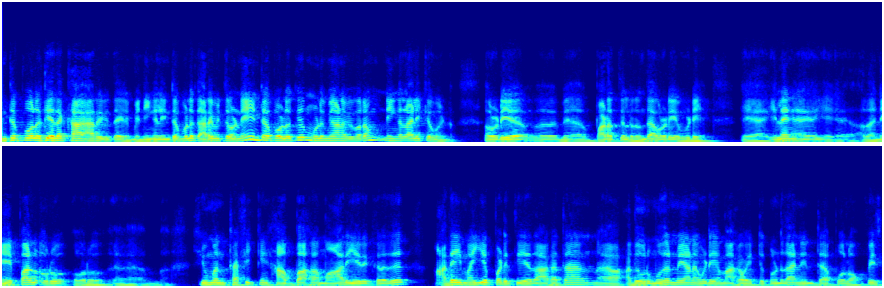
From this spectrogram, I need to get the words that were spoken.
இன்டர்போலுக்கு எதற்காக அறிவித்த நீங்கள் இன்டர்போலுக்கு அறிவித்த உடனே இன்டர்போலுக்கு முழுமையான விவரம் நீங்கள் அளிக்க வேண்டும். அவருடைய படத்திலிருந்து அவருடைய விடயம் இலங்கை அஹ், நேபாள் ஒரு ஒரு ஹியூமன் டிராஃபிக்கிங் ஹப்பாக மாறி இருக்கிறது அதை மையப்படுத்தியதாகத்தான் அது ஒரு முதன்மையான விடயமாக வைத்துக்கொண்டு தான் இன்டர்போல் ஆஃபீஸ்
